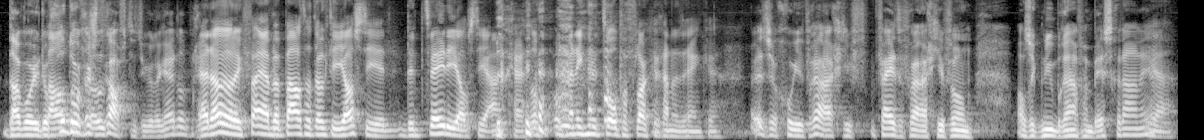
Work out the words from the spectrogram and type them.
Daar word je door God door ook- gestraft natuurlijk. Hè? Dat Ja, dat wil ik. Ja, bepaalt dat ook de jas die je, de tweede jas die je aankrijgt? Of, of ben ik nu te oppervlakkig aan het denken? Dat is een goede vraag. Je, in feite vraag je van... als ik nu braaf mijn best gedaan heb... Ja.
